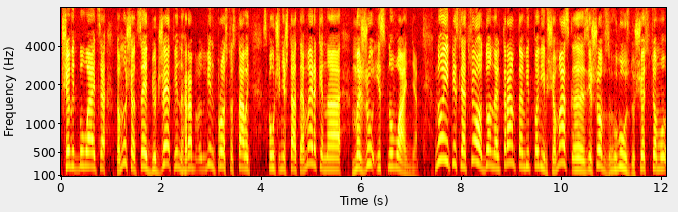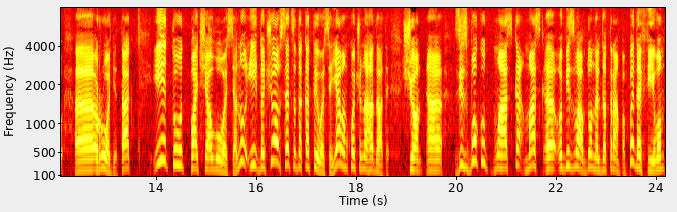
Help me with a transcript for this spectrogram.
Що відбувається, тому що цей бюджет він граб він просто ставить Сполучені Штати Америки на межу існування. Ну і після цього Дональд Трамп там відповів, що Маск е, зійшов з глузду, щось в цьому е, роді, так. І тут почалося. Ну і до чого все це докатилося? Я вам хочу нагадати, що е, зі збоку Маска Маск е, обізвав Дональда Трампа педофілом.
